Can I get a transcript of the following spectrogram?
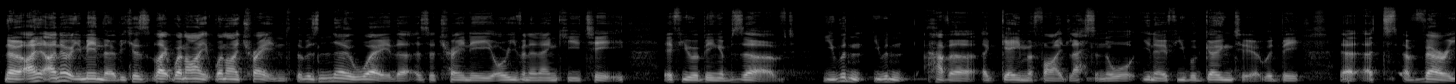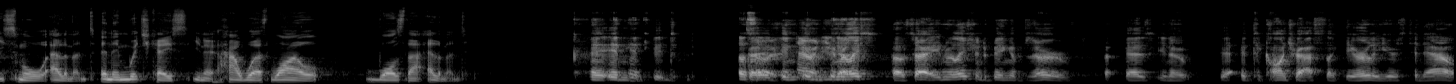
No, I, I know what you mean though because like when I when I trained, there was no way that as a trainee or even an NQT, if you were being observed, you wouldn't you wouldn't have a, a gamified lesson or you know if you were going to it would be a, a, a very small element. And in which case you know how worthwhile was that element? In, in, oh, sorry. Uh, in, Aaron, in, in relation, oh, sorry in relation to being observed uh, as you know to contrast like the early years to now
